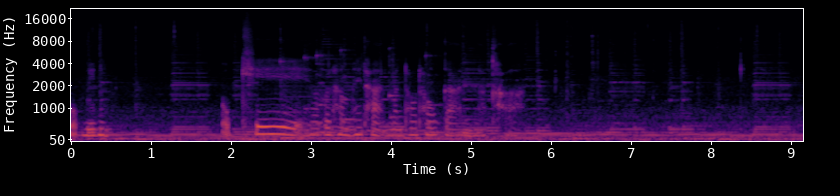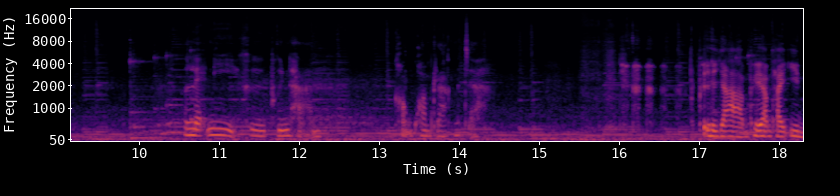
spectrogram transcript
กบนิดนึง โอเค แล้วก็ทำให้ฐานมันเท่าๆกันนะคะและนี่คือพื้นฐานของความรักนะจ๊ะ พยายามพยายามไทยอิน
